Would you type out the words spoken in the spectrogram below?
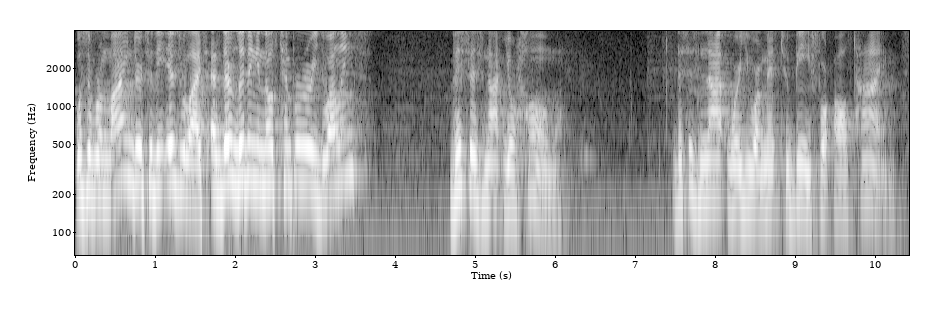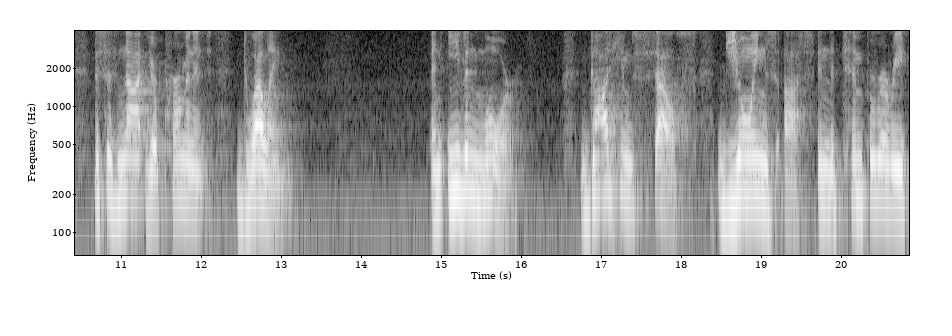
was a reminder to the Israelites as they're living in those temporary dwellings this is not your home. This is not where you are meant to be for all time. This is not your permanent dwelling. And even more, God Himself joins us in the temporary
